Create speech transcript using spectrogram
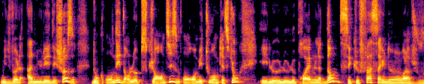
où ils veulent annuler des choses. Donc on est dans l'obscurantisme, on remet tout en question. Et le, le, problème là-dedans, c'est que face à une, voilà, je vous,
